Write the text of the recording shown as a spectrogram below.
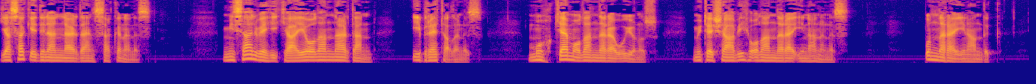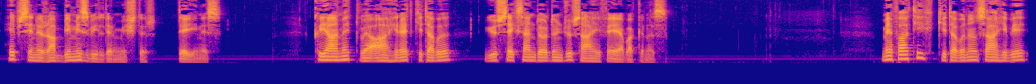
Yasak edilenlerden sakınınız. Misal ve hikaye olanlardan ibret alınız. muhkem olanlara uyunuz. Müteşabih olanlara inanınız. Bunlara inandık. Hepsini Rabbimiz bildirmiştir deyiniz. Kıyamet ve Ahiret kitabı 184. sayfaya bakınız. Mefatih kitabının sahibi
